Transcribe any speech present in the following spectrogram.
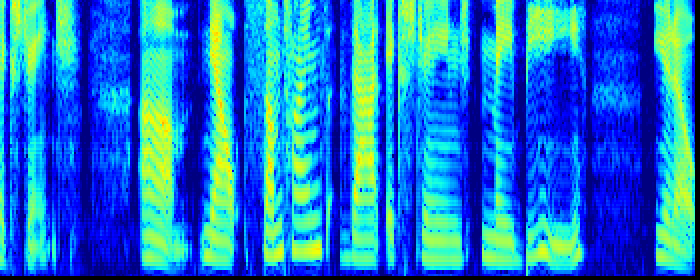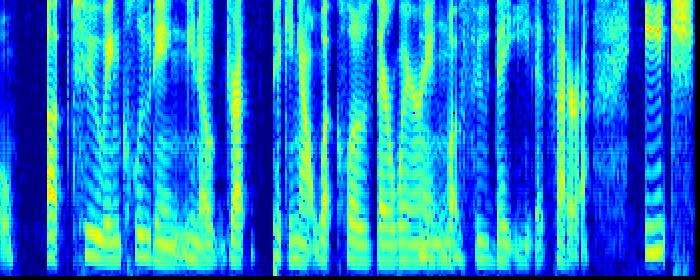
exchange. Um, now, sometimes that exchange may be you know, up to including, you know, dre- picking out what clothes they're wearing, what mm-hmm. food they eat, etc. Each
